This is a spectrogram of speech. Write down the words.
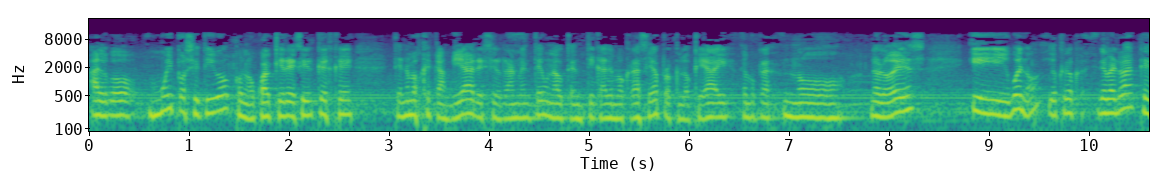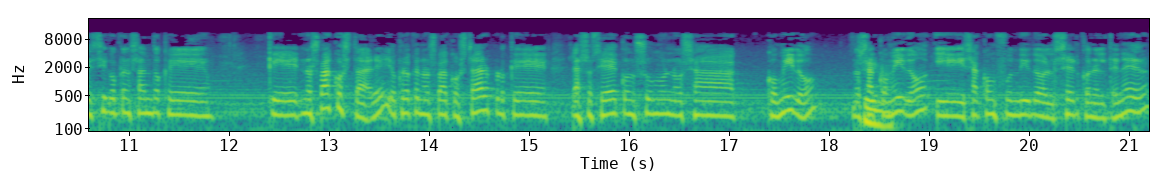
algo muy positivo, con lo cual quiere decir que es que tenemos que cambiar, es decir, realmente una auténtica democracia, porque lo que hay no, no lo es. Y bueno, yo creo que de verdad que sigo pensando que, que nos va a costar, ¿eh? yo creo que nos va a costar porque la sociedad de consumo nos ha comido, nos Sí, ha comido y se ha confundido el ser con el tener,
